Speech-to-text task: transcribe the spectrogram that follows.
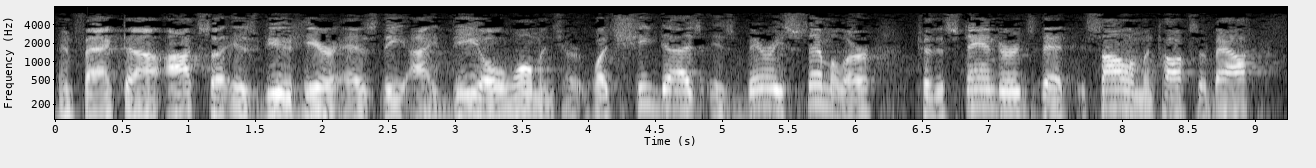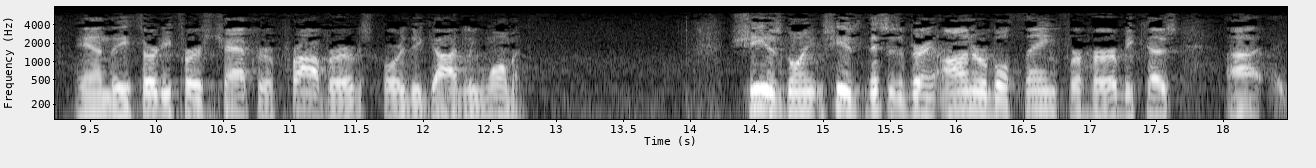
In fact, uh, Achsah is viewed here as the ideal woman. What she does is very similar to the standards that Solomon talks about in the 31st chapter of Proverbs for the godly woman. She is going, she is, this is a very honorable thing for her because uh,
